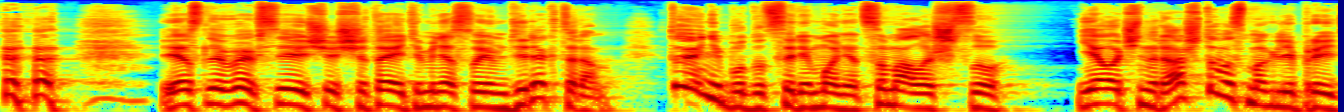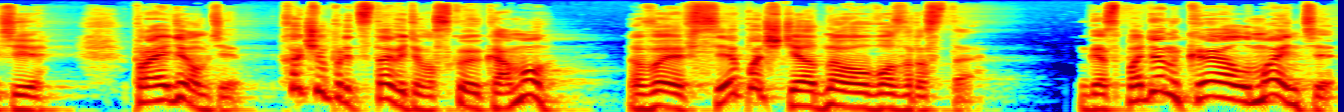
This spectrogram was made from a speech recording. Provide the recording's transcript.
если вы все еще считаете меня своим директором, то я не буду церемониться, малыш Су. Я очень рад, что вы смогли прийти. Пройдемте, хочу представить вас кое-кому. Вы все почти одного возраста. Господин Кайл Мэнти,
